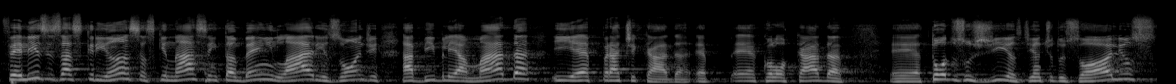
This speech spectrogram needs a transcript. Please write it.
Felizes as crianças que nascem também em lares onde a Bíblia é amada e é praticada, é, é colocada é, todos os dias diante dos olhos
